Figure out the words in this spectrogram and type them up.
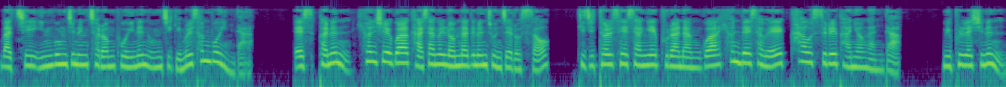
마치 인공지능처럼 보이는 움직임을 선보인다. 에스파는 현실과 가상을 넘나드는 존재로서 디지털 세상의 불안함과 현대사회의 카오스를 반영한다. 위플래시는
